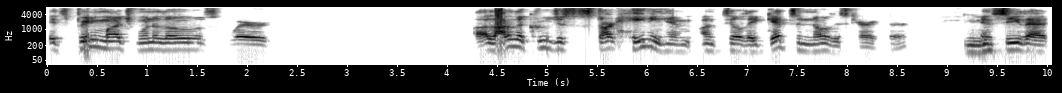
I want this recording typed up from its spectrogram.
it's pretty much one of those where a lot of the crew just start hating him until they get to know this character Mhm. and see that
